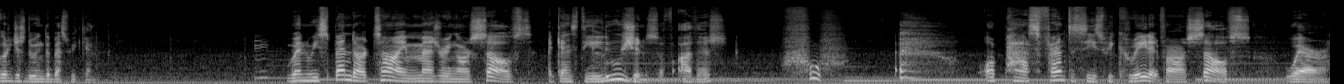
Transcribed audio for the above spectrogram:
We're just doing the best we can. When we spend our time measuring ourselves against the illusions of others whew, or past fantasies we created for ourselves where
